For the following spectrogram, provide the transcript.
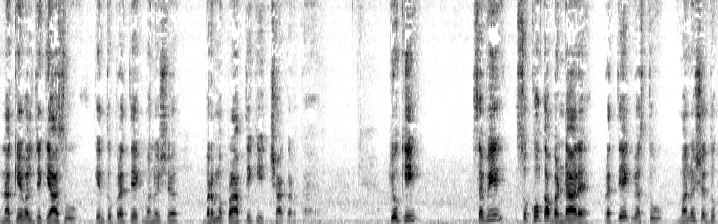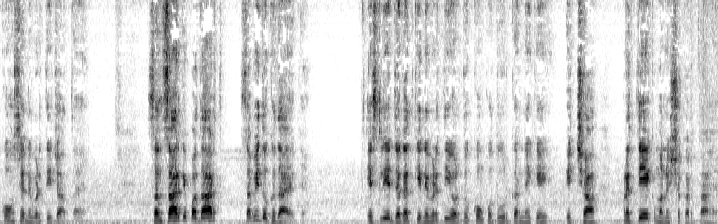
न केवल जिज्ञासु, किंतु प्रत्येक मनुष्य ब्रह्म प्राप्ति की इच्छा करता है। क्योंकि सभी सुखों का भंडार है, प्रत्येक वस्तु मनुष्य दुखों से निवृत्ति चाहता है। संसार के पदार्थ सभी दुखदायक है। इसलिए जगत की निवृत्ति और दुखों को दूर करने की इच्छा प्रत्येक मनुष्य करता है।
